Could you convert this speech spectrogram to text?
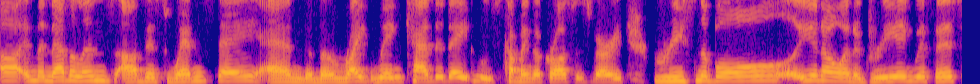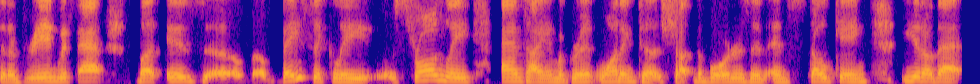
uh, in the Netherlands uh, this Wednesday, and the right wing candidate who's coming across as very reasonable, you know, and agreeing with this and agreeing with that, but is uh, basically strongly anti-immigrant, wanting to shut the borders and, and stoking, you know, that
